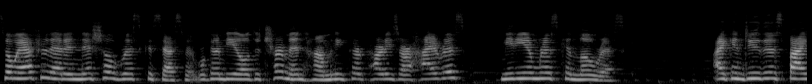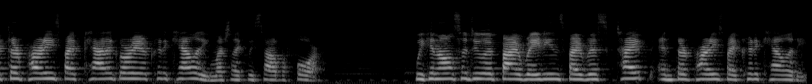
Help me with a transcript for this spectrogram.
So after that initial risk assessment, we're going to be able to determine how many third parties are high risk, medium risk, and low risk. I can do this by third parties by category or criticality, much like we saw before. We can also do it by ratings by risk type and third parties by criticality.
